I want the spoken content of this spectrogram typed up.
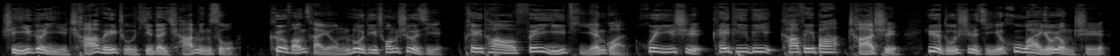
是一个以茶为主题的茶民宿，客房采用落地窗设计，配套非遗体验馆、会议室、KTV、咖啡吧、茶室、阅读室及户外游泳池、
